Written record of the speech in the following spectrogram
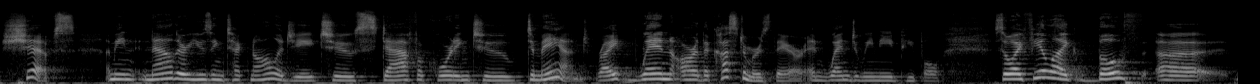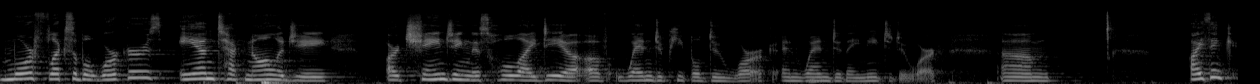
shifts. I mean, now they're using technology to staff according to demand, right? When are the customers there and when do we need people? So I feel like both uh, more flexible workers and technology are changing this whole idea of when do people do work and when do they need to do work. Um, I think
